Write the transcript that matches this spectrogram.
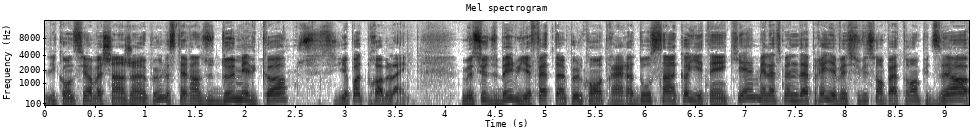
les conditions avaient changé un peu. C'était rendu 2000 cas, il n'y a pas de problème. Monsieur Dubé, lui, a fait un peu le contraire. À 1200 cas, il était inquiet, mais la semaine d'après, il avait suivi son patron puis disait Ah,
